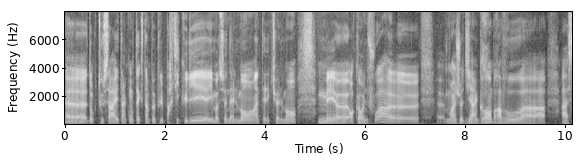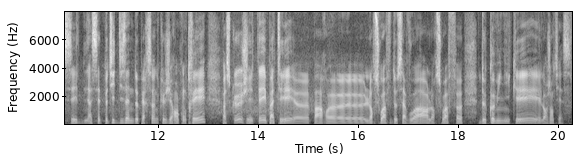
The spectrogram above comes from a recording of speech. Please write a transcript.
donc tout ça est un contexte un peu plus particulier émotionnellement, intellectuellement. Mais encore une fois, moi, je dis un grand bravo à, à, cette petite dizaine de personnes que j'ai rencontrées parce que j'ai été épaté euh, par euh, leur soif de savoir, leur soif euh, de communiquer et leur gentillesse.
